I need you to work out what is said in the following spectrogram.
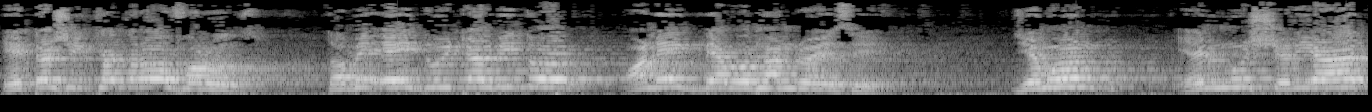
এটা শিক্ষা করাও ফরজ। তবে এই দুইটার ভিতর অনেক ব্যবধান রয়েছে। যেমন এলমুস শরিয়াত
